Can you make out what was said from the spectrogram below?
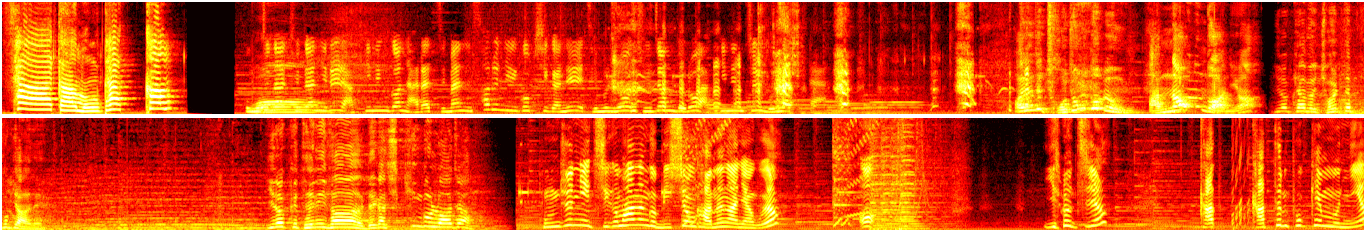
사과몽닷컴 공주나 단위를 아끼는 건 알았지만 37시간을 제물로 줄 정도로 아끼는 줄 몰랐다. 아니 근데 저 정도면 안 나오는 거 아니야? 이렇게 하면 절대 포기 안 해. 이렇게 된 이상 내가 시킨 걸로 하자. 공준이 지금 하는 거 미션 가능하냐고요? 어? 이러지요? 가, 같은 포켓몬이요?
